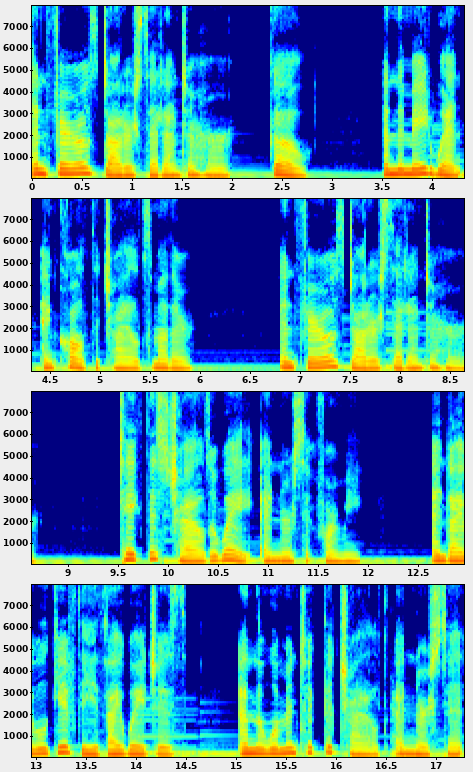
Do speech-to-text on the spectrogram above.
And Pharaoh's daughter said unto her, Go. And the maid went and called the child's mother. And Pharaoh's daughter said unto her, Take this child away and nurse it for me, and I will give thee thy wages. And the woman took the child and nursed it.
